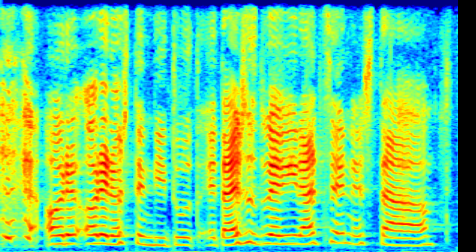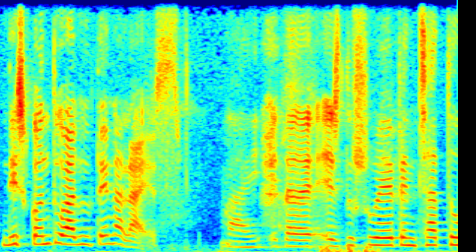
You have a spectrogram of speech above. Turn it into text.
hor hor erosten ditut. Eta ez dut begiratzen, ez da diskontua duten ala ez. Bai, eta ez duzue pentsatu,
